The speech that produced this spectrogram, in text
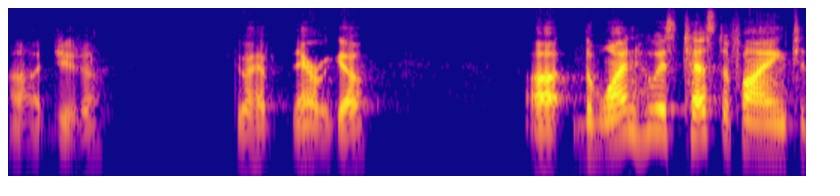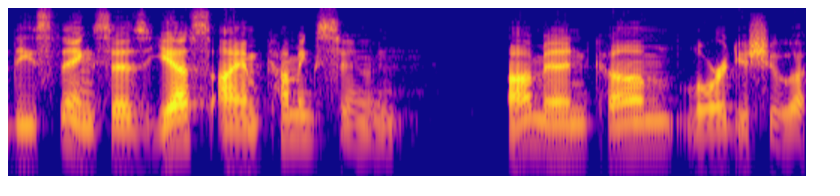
Uh, Judah. Do I have? There we go. Uh, the one who is testifying to these things says, Yes, I am coming soon. Amen. Come, Lord Yeshua.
